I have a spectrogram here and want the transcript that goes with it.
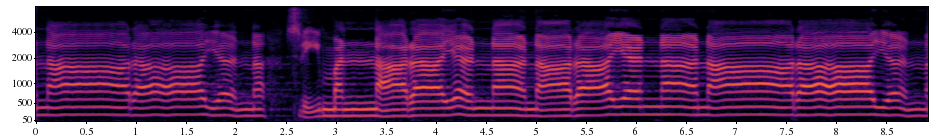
నారాయణ శ్రీమన్నారాయణ నారాయణ నారాయణ.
